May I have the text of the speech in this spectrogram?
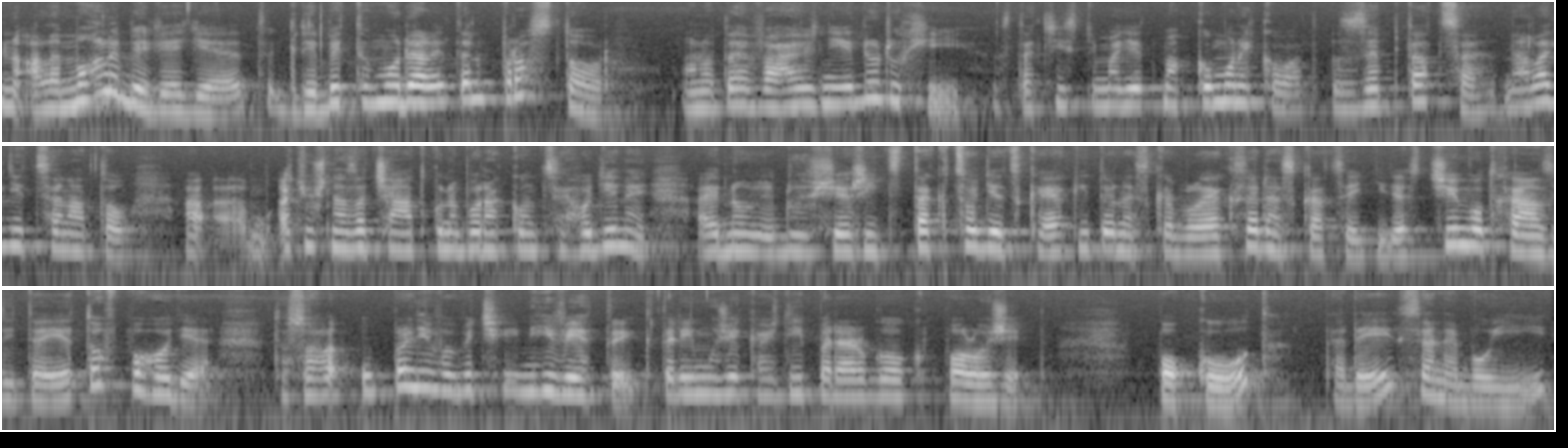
No ale mohli by vědět, kdyby tomu dali ten prostor. Ono to je vážně jednoduchý. Stačí s těma dětma komunikovat, zeptat se, naladit se na to, a, ať už na začátku nebo na konci hodiny. A jednou duše říct, tak co dětské, jaký to dneska bylo, jak se dneska cítíte, s čím odcházíte, je to v pohodě. To jsou ale úplně obyčejné věty, které může každý pedagog položit. Pokud tedy se nebojí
